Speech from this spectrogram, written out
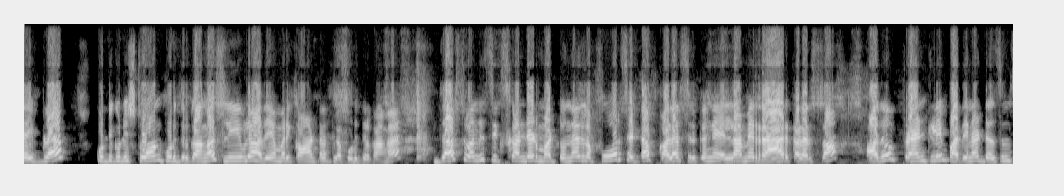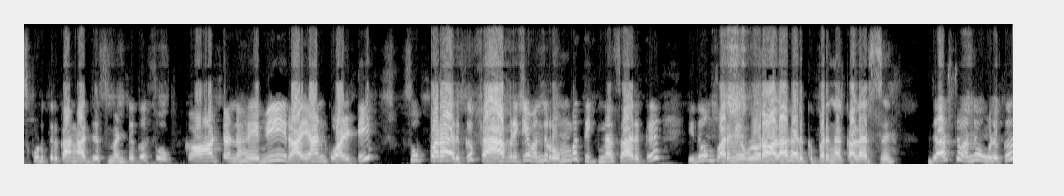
டைப்ல குட்டி குட்டி ஸ்டோன் கொடுத்துருக்காங்க. ஸ்லீவ்லயும் அதே மாதிரி கான்ட்ராஸ்ட்ல கொடுத்துருக்காங்க. ஜஸ்ட் வந்து சிக்ஸ் ஹண்ட்ரட் மட்டும் தான் இதுல ஃபோர் செட் ஆஃப் கலர்ஸ் இருக்குங்க. எல்லாமே ரேர் கலர்ஸ் தான். அதுவும் ஃப்ரண்ட்லயும் பாத்தீங்கன்னா டெசில்ஸ் கொடுத்துருக்காங்க அட்ஜஸ்ட்மெண்ட்டுக்கு so cotton heavy rayon quality சூப்பரா இருக்கு. ஃபேப்ரிக்கே வந்து ரொம்ப திக்னஸா இருக்கு. இதுவும் பாருங்க எவ்வளவு ஒரு அழகா இருக்கு பாருங்க கலர்ஸ் ஜஸ்ட் வந்து உங்களுக்கு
